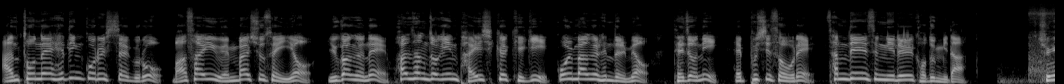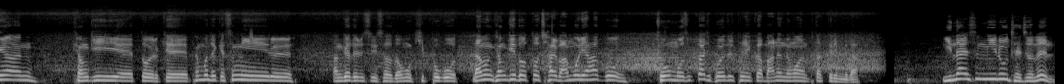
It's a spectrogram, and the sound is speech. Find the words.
안톤의 헤딩골을 시작으로 마사이 왼발 슛에 이어 유강현의 환상적인 바이시클 킥이 골망을 흔들며 대전이 FC 서울의 3대 1 승리를 거둡니다. 중요한 경기에 또 이렇게 팬분들께 승리를 안겨드릴 수 있어서 너무 기쁘고 남은 경기도 또 잘 마무리하고 좋은 모습까지 보여드릴 테니까 많은 응원 부탁드립니다. 이날 승리로 대전은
